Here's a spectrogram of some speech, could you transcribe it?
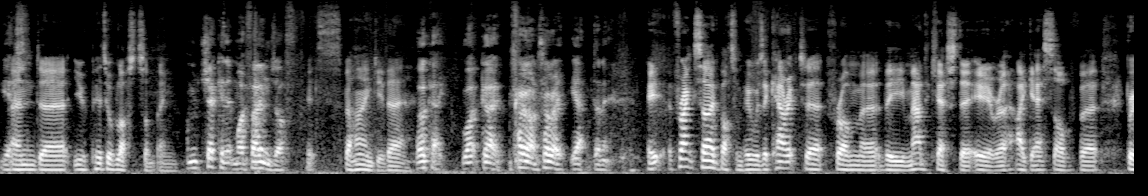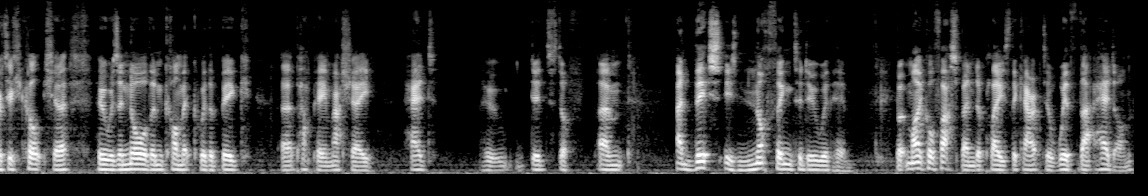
Yes. And uh, you appear to have lost something. I'm checking that my phone's off. It's behind you there. Okay, right, go. Carry on, sorry. Yeah, done it. It, Frank Sidebottom, who was a character from uh, the Manchester era, I guess, of uh, British culture, who was a northern comic with a big uh, papier mâché head, who did stuff. Um, and this is nothing to do with him. But Michael Fassbender plays the character with that head on.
